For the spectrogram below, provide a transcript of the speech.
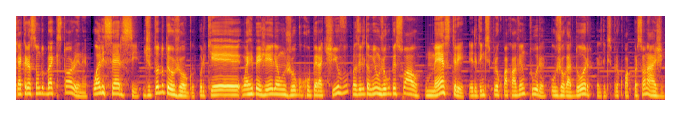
que é a criação do backstory, né? O alicerce de todo o teu jogo, porque um RPG ele é um jogo cooperativo, mas ele também é um jogo pessoal. O mestre, ele tem que se preocupar com a aventura. O jogador, ele tem que se preocupar com o personagem.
